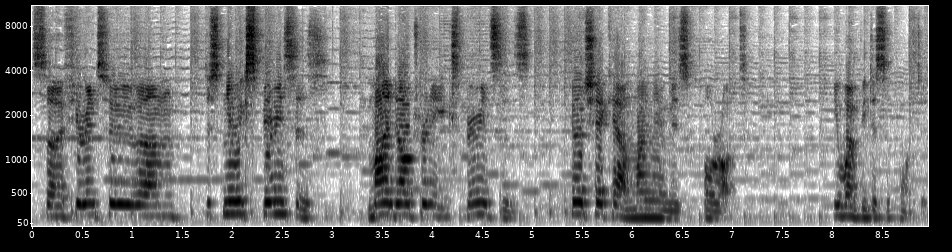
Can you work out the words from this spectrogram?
So if you're into um, just new experiences, mind-altering experiences, go check out My Name is Porot. You won't be disappointed.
